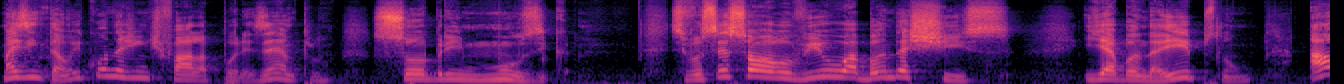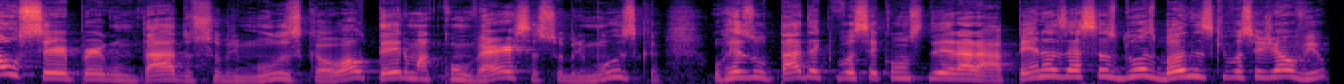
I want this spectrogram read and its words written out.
Mas então, e quando a gente fala, por exemplo, sobre música? Se você só ouviu a banda X e a banda Y, ao ser perguntado sobre música ou ao ter uma conversa sobre música, o resultado é que você considerará apenas essas duas bandas que você já ouviu.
